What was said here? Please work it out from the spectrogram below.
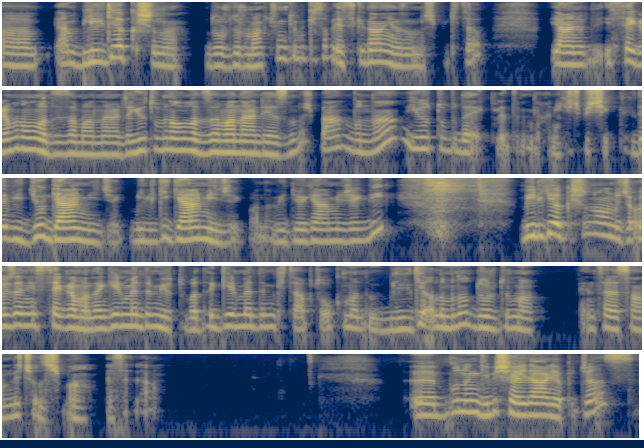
eee, yani bilgi akışını durdurmak çünkü bu kitap eskiden yazılmış bir kitap. Yani Instagram'ın olmadığı zamanlarda, YouTube'un olmadığı zamanlarda yazılmış. Ben buna YouTube'u da ekledim. Yani hiçbir şekilde video gelmeyecek, bilgi gelmeyecek bana. Video gelmeyecek değil, bilgi akışının olmayacak. O yüzden Instagram'a da girmedim, YouTube'a da girmedim, kitap da okumadım. Bilgi alımını durdurmak enteresan bir çalışma mesela. Eee, bunun gibi şeyler yapacağız.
